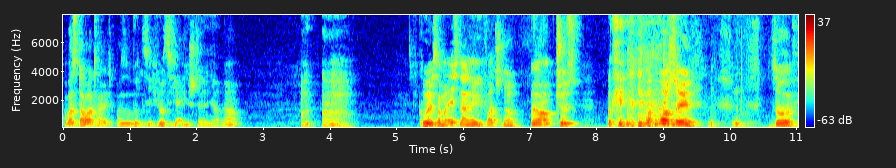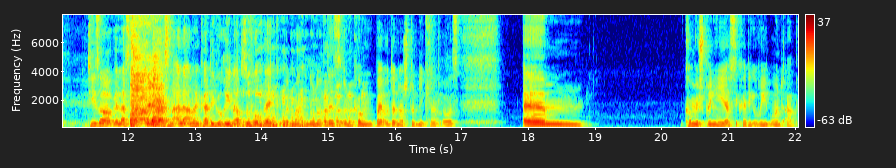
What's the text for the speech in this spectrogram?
Aber es dauert halt. Also, Wird sich, wird sich einstellen, ja. ja. Cool, jetzt haben wir echt lange gequatscht, ne? ja, tschüss. Okay, war, war schön. So, Teaser, wir lassen, wir lassen alle anderen Kategorien ab sofort weg und machen nur noch das und kommen bei unter einer Stunde knapp raus. Ähm, komm, wir springen in die erste Kategorie und ab.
